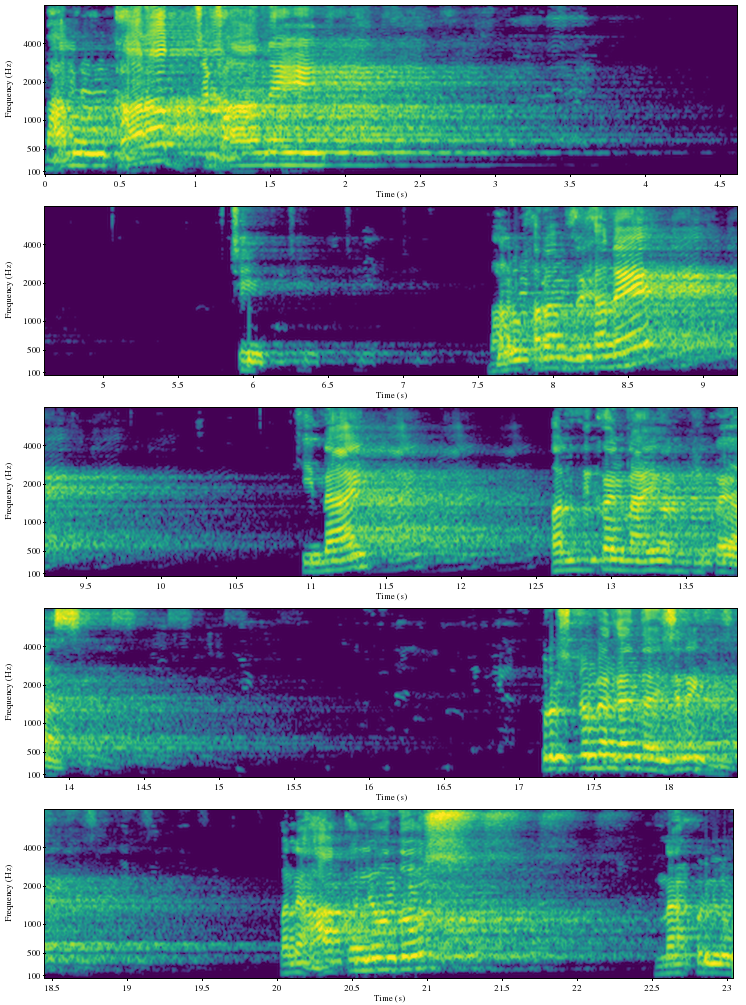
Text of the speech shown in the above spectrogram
ভালো খারাপ যেখানে ঠিক ভালো খারাপ যেখানে কি নাই অনেকে কয় নাই অনেকে কয় আছে প্রশ্ন দেখায় দিয়েছে নাকি? মানে হা করলেও দোষ, না করলেও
